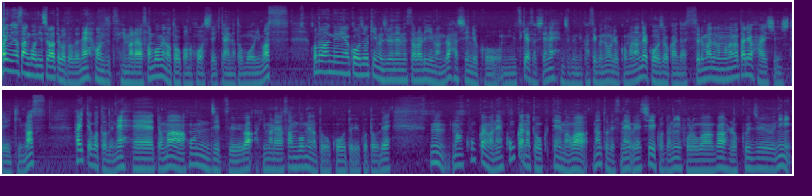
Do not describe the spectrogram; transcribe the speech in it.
はい、皆さんこんにちは。ということでね、本日ヒマラヤ3本目の投稿の方をしていきたいなと思います。この番組は工場勤務10年目サラリーマンが発信力を身につけ、そしてね、自分で稼ぐ能力を学んで工場から脱出するまでの物語を配信していきます。はい、ということでね、えっ、ー、とまあ本日はヒマラヤ3本目の投稿ということで、うんまあ、今回はね今回のトークテーマはなんとですね嬉しいことにフォロワーが62人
